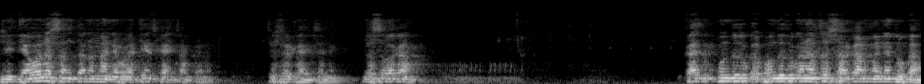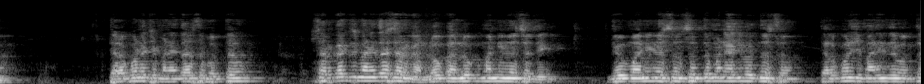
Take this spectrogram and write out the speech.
जे देवाला संतांना मान्य बघा तेच खायचं आपल्याला. दुसरं खायचं नाही. जसं बघा काय कोणतं दुकान कोणतं दुकान असतं? सरकार म्हणे दुकान. त्याला कोणाची मान्यता असतं फक्त? सरकारची मान्यता सरकार लोक लोकमान्य नसतं ते. देवमान्य नसतं संत म्हणे अजिबात नसतं. त्याला कोणाची मान्यता फक्त?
